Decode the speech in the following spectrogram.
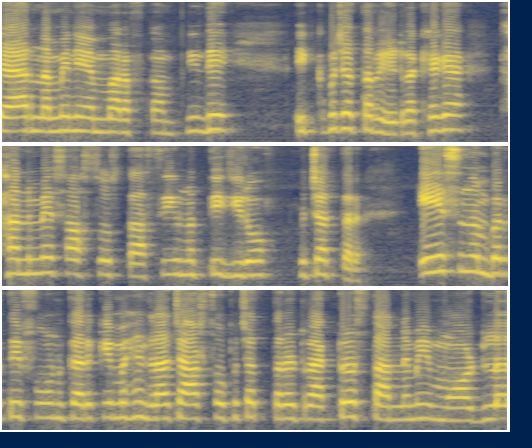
ਟਾਇਰ ਨਵੇਂ ਨੇ ਐਮਆਰਐਫ ਕੰਪਨੀ ਦੇ 175 ਰੇਟ ਰੱਖਿਆ ਗਿਆ 98787 29075 ਇਸ ਨੰਬਰ ਤੇ ਫੋਨ ਕਰਕੇ ਮਹਿੰਦਰਾ 475 ਟਰੈਕਟਰ 97 ਮਾਡਲ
